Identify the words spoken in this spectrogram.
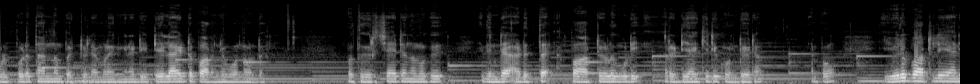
ഉൾപ്പെടുത്താനൊന്നും പറ്റില്ല. നമ്മളിങ്ങനെ ഡീറ്റെയിൽ ആയിട്ട് പറഞ്ഞു പോകുന്നുണ്ട്. അപ്പോൾ തീർച്ചയായിട്ടും നമുക്ക് ഇതിന്റെ അടുത്ത പാർട്ടുകൾ കൂടി റെഡിയാക്കിയിട്ട് കൊണ്ടുവരാം. അപ്പോൾ ഈ ഒരു പാർട്ടിൽ ഞാൻ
